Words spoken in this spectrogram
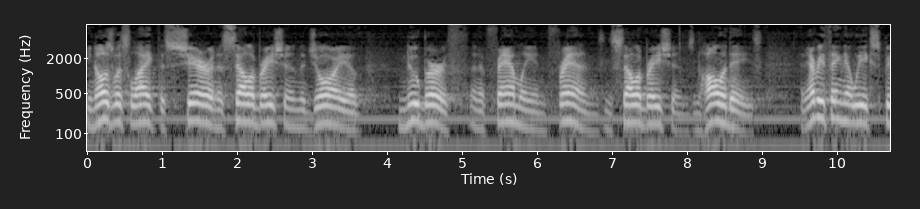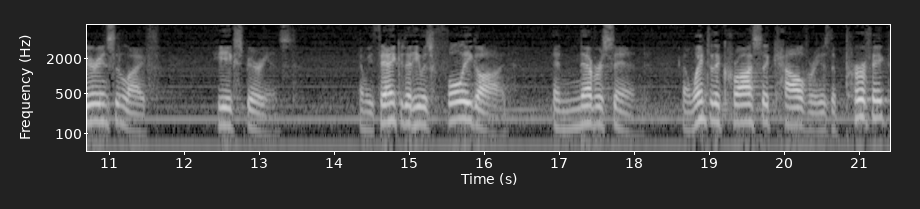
He knows what it's like to share in the celebration and the joy of new birth and a family and friends and celebrations and holidays and everything that we experience in life, he experienced. And we thank you that he was fully God and never sinned and went to the cross at Calvary as the perfect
